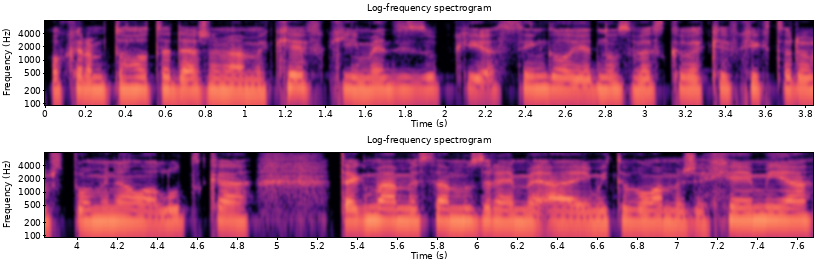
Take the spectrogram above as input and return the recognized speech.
Okrem toho teda, že máme kevky, medzizubky a single jednozväzkové kevky, ktoré už spomínala ľudská, tak máme samozrejme aj, my to voláme, že chémia.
